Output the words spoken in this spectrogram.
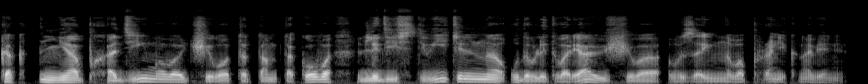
как необходимого чего-то там такого для действительно удовлетворяющего взаимного проникновения.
